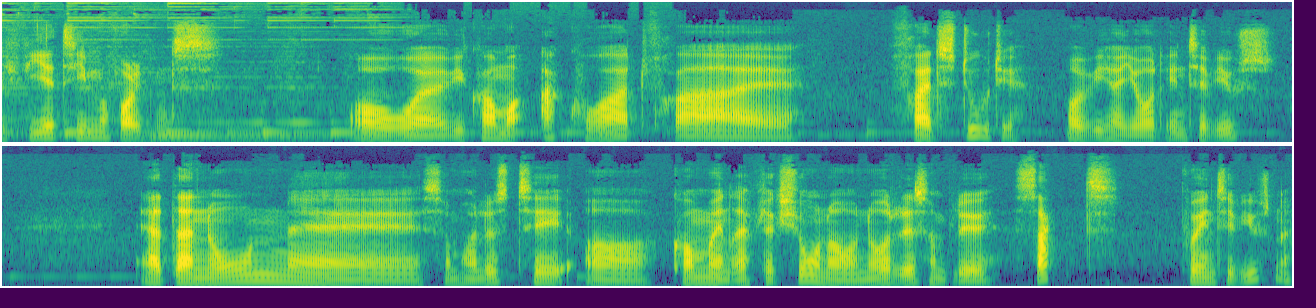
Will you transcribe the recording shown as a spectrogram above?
i fire timer, folkens. Og vi kommer akkurat fra, fra et studie hvor vi har gjort intervjuer. Er det noen eh, som har lyst til å komme med en refleksjon over noe av det som ble sagt på intervjuene?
